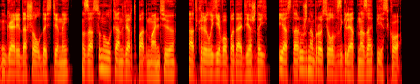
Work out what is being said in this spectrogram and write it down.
Гарри дошёл до стены, засунул конверт под мантию, открыл его под одеждой и осторожно бросил взгляд на записку.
